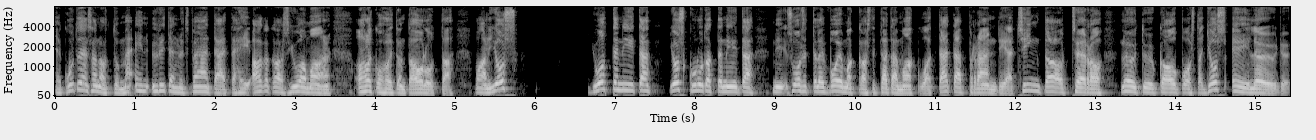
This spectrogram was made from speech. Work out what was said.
Ja kuten sanottu, mä en yritä nyt vääntää, että hei, alkakaas juomaan alkoholitonta olutta, vaan jos juotte niitä, jos kulutatte niitä, niin suosittelen voimakkaasti tätä makua, tätä brändiä. Tsingtao Zero löytyy kaupoista, jos ei löydy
